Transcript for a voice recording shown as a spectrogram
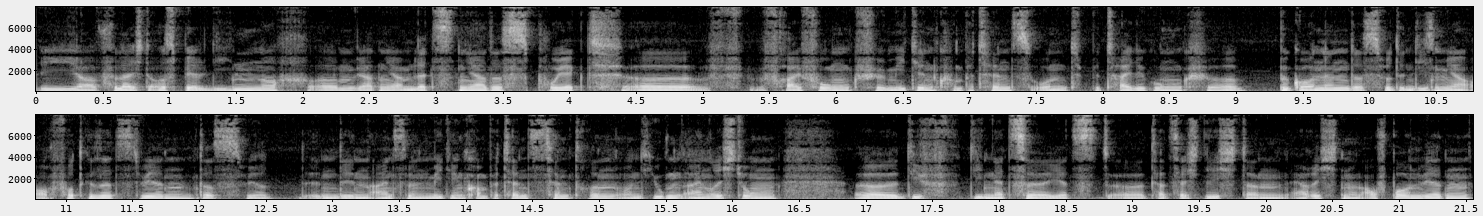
ja, vielleicht aus Berlin noch. Ähm, wir hatten ja im letzten Jahr das Projekt äh, Freifunk für Medienkompetenz und Beteiligung äh, begonnen. Das wird in diesem Jahr auch fortgesetzt werden, dass wir in den einzelnen Medienkompetenzzentren und Jugendeinrichtungen äh, die, die Netze jetzt tatsächlich dann errichten und aufbauen werden.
